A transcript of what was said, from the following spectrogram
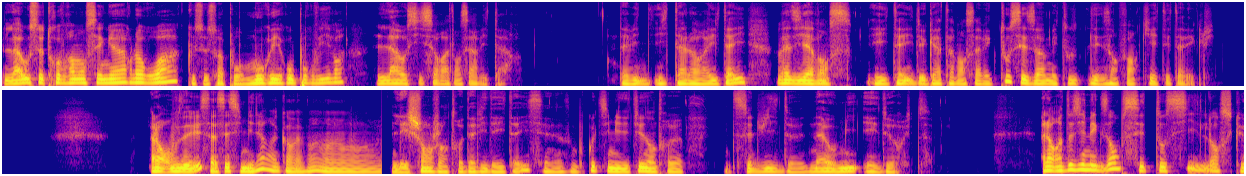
Là où se trouvera mon Seigneur le roi, que ce soit pour mourir ou pour vivre, là aussi sera ton serviteur. David dit alors à Itaï, Vas-y, avance. Et Itaï de Gath avance avec tous ses hommes et tous les enfants qui étaient avec lui. Alors, vous avez vu, c'est assez similaire hein, quand même. hein, L'échange entre David et Itaï, c'est beaucoup de similitudes entre celui de Naomi et de Ruth. Alors, un deuxième exemple, c'est aussi lorsque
